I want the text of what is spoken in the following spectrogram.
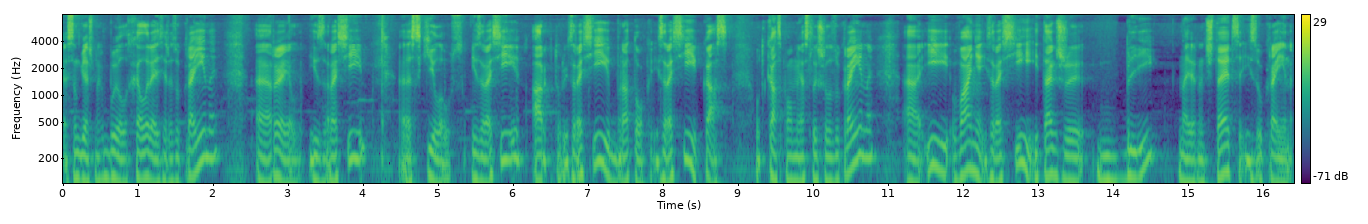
СНГшных был Hellraiser из Украины, э, из России, Skillows э, из России, Арктур из России, Браток из России, Кас. Вот Кас, по-моему, я слышал из Украины, э, и Ваня из России, и также Бли, наверное, читается из Украины.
